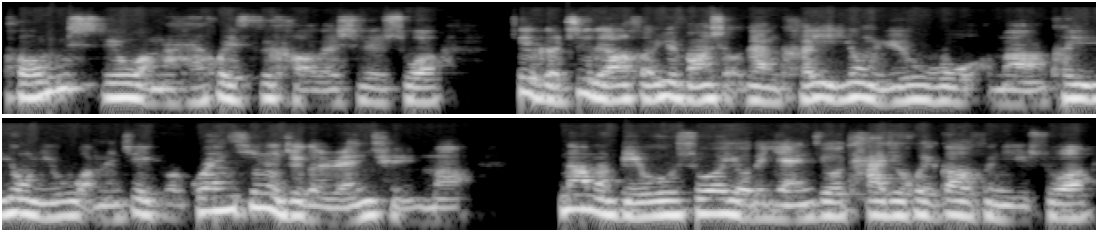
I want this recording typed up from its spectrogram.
同时，我们还会思考的是说，这个治疗和预防手段可以用于我吗？可以用于我们这个关心的这个人群吗？那么，比如说有的研究，它就会告诉你说，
